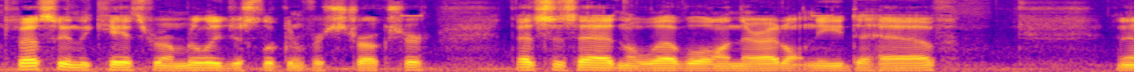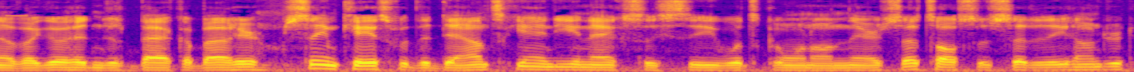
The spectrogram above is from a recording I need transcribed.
especially in the case where I'm really just looking for structure. That's just adding a level on there I don't need to have. Now if I go ahead and just back up out here, same case with the down scan, you can actually see what's going on there. So that's also set at 800.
